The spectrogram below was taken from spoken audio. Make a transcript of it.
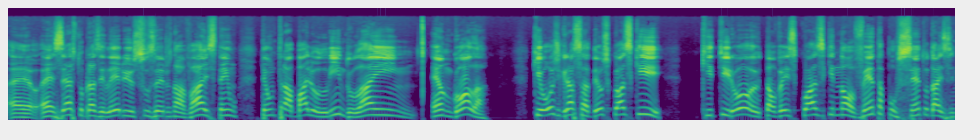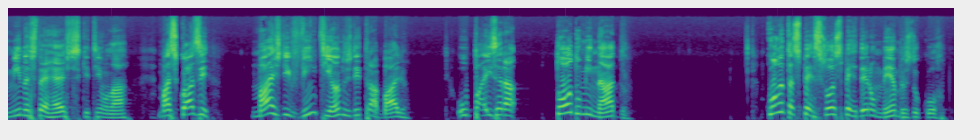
é, exército brasileiro e os fuzileiros navais tem um, tem um trabalho lindo lá em, em Angola, que hoje, graças a Deus, quase que que tirou talvez quase que 90% das minas terrestres que tinham lá. Mas quase mais de 20 anos de trabalho. O país era todo minado. Quantas pessoas perderam membros do corpo?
